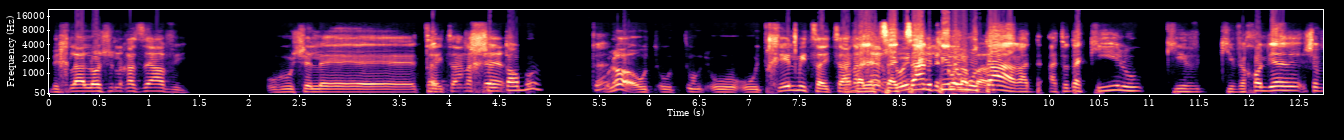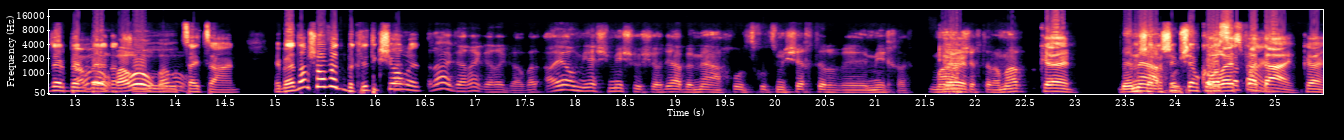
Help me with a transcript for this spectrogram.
בכלל לא של רז זהבי, הוא של אה, צייצן של אחר. תרבות. כן. הוא לא, הוא, הוא, הוא, הוא, הוא התחיל מצייצן אבל אחר, שהוא לצייצן את כאילו. מותר, את- אתה יודע, כאילו, כב- כביכול יש הבדל בין ברור, בן אדם ברור, שהוא ברור. צייצן, לבן אדם שעובד בכלי תקשורת. רגע, רגע, רגע, אבל היום יש מישהו שיודע במאה אחוז, חוץ משכטר ומיכה. כן. מה שכטר אמר? כן, יש במאה אחוז. אנשים שהם שפתיים. שפתיים, כן.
